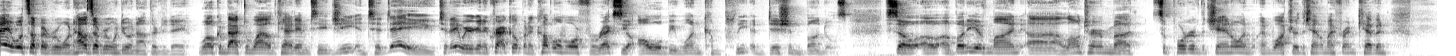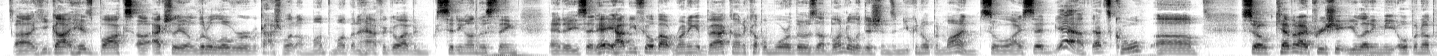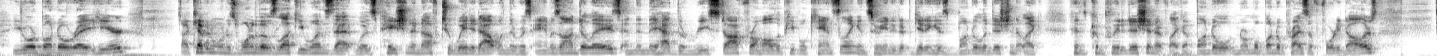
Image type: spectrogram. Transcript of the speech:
Hey, what's up everyone? How's everyone doing out there today? Welcome back to Wildcat MTG, and today, today we're going to crack open a couple more Phyrexia All Will Be One Complete Edition bundles. So, a, a buddy of mine, uh, long-term uh, supporter of the channel and, and, watcher of the channel, my friend Kevin, uh, he got his box uh, actually a little over, gosh, what, a month, month and a half ago. I've been sitting on this thing, and he said, hey, how do you feel about running it back on a couple more of those uh, bundle editions, and you can open mine? So I said, yeah, that's cool. Um, so, Kevin, I appreciate you letting me open up your bundle right here. Uh, Kevin was one of those lucky ones that was patient enough to wait it out when there was Amazon delays, and then they had the restock from all the people canceling, and so he ended up getting his bundle edition at like his complete edition at like a bundle normal bundle price of forty dollars.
